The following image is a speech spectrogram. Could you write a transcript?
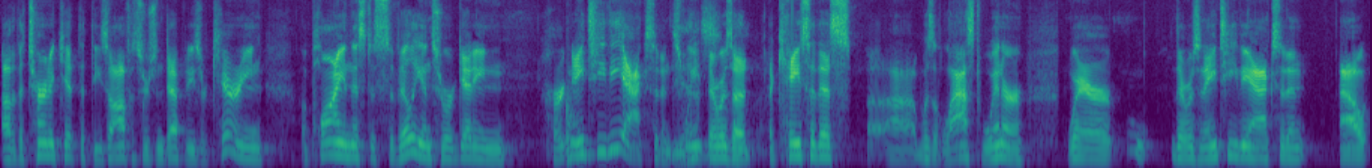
of the tourniquet that these officers and deputies are carrying, applying this to civilians who are getting hurt in ATV accidents. We, there was a, a case of this, uh, was it last winter, where there was an ATV accident out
